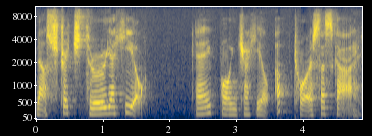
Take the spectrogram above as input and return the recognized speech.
Now stretch through your heel. Okay, point your heel up towards the sky.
